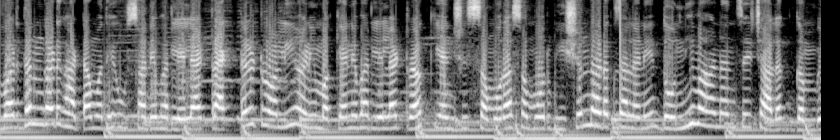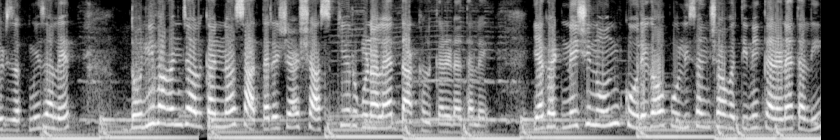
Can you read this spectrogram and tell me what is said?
वर्धनगड घाटामध्ये उसाने भरलेल्या ट्रॅक्टर ट्रॉली आणि मक्याने भरलेला ट्रक यांची समोरासमोर भीषण धडक झाल्याने दोन्ही वाहनांचे चालक गंभीर जखमी झालेत. दोन्ही वाहन चालकांना साताऱ्याच्या शासकीय रुग्णालयात दाखल करण्यात आले. या घटनेची नोंद कोरेगाव पोलिसांच्या वतीने करण्यात आली.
